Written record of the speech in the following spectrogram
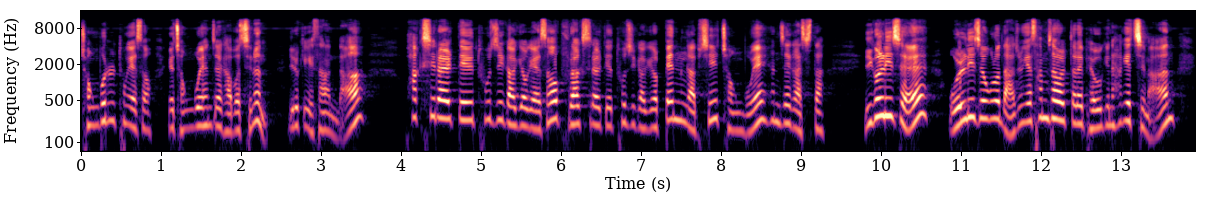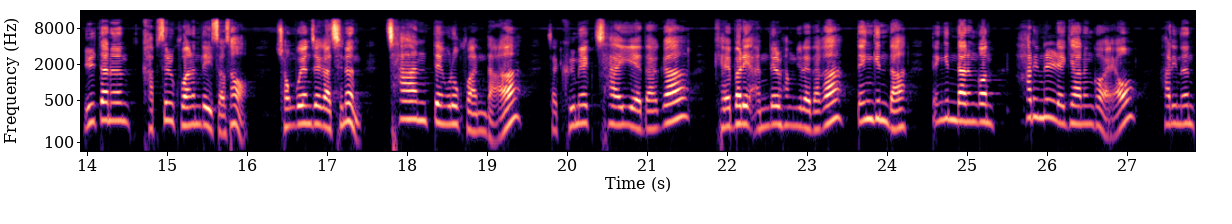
정보를 통해서. 그러니까 정보의 현재 값어치는 이렇게 계산한다. 확실할 때의 토지 가격에서 불확실할 때의 토지 가격을 뺀 값이 정보의 현재 가치다. 이걸 이제 원리적으로 나중에 3, 4월 달에 배우긴 하겠지만 일단은 값을 구하는 데 있어서 정보 현재 가치는 차 한 땡으로 구한다. 자 금액 차이에다가 개발이 안 될 확률에다가 땡긴다. 땡긴다는 건 할인을 얘기하는 거예요. 할인은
